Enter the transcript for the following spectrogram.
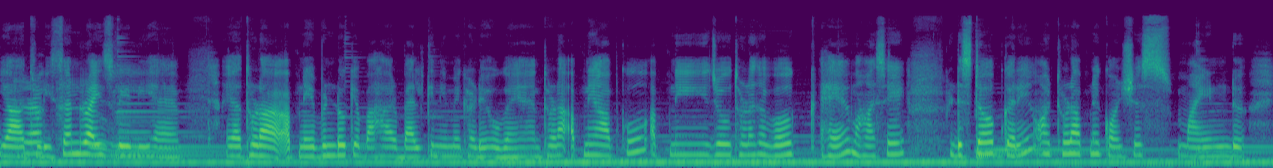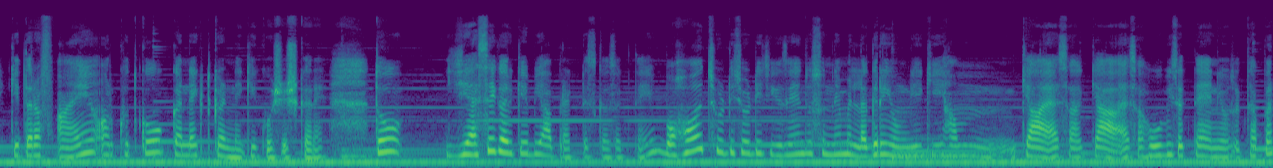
या थोड़ी सनराइज़ ले ली है या थोड़ा अपने विंडो के बाहर बैल्कनी में खड़े हो गए हैं। थोड़ा अपने आप को अपने जो थोड़ा सा वर्क है वहाँ से डिस्टर्ब करें और थोड़ा अपने कॉन्शियस माइंड की तरफ़ आएँ और ख़ुद को कनेक्ट करने की कोशिश करें। तो ये ऐसे करके भी आप प्रैक्टिस कर सकते हैं। बहुत छोटी छोटी चीज़ें हैं जो सुनने में लग रही होंगी कि हम क्या ऐसा क्या ऐसा हो भी सकता है नहीं हो सकता पर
